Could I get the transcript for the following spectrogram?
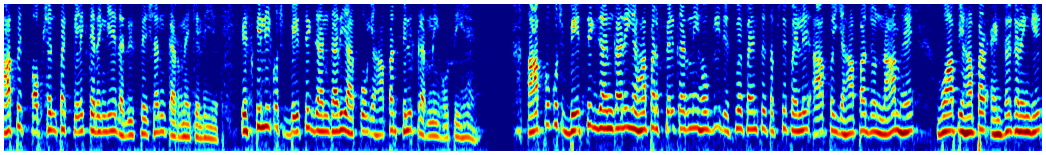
आप इस ऑप्शन पर क्लिक करेंगे रजिस्ट्रेशन करने के लिए। इसके लिए कुछ बेसिक जानकारी आपको यहाँ पर फिल करनी होती है। आपको कुछ बेसिक जानकारी यहाँ पर फिल करनी होगी, जिसमें से सबसे पहले आप यहाँ पर जो नाम है, वो आप यहाँ पर एंटर करेंगे।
